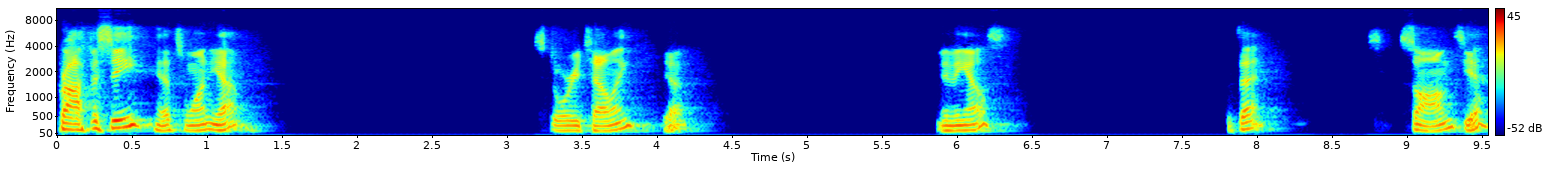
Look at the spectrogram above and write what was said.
Prophecy. That's one. Yeah. Storytelling. Yeah. Anything else? What's that? Songs. Yeah.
